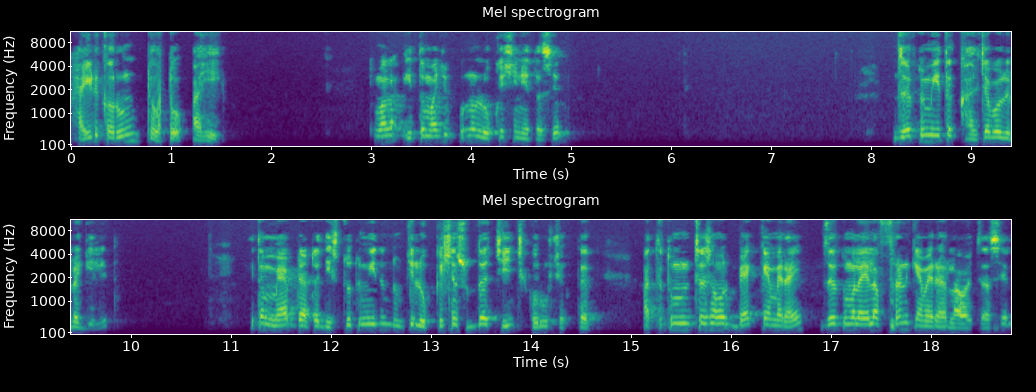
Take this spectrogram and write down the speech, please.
हाईड करून ठेवतो आहे. तुम्हाला इथं माझी पूर्ण लोकेशन येत असेल. जर तुम्ही इथं खालच्या बाजूला गेलेत इथं मॅप डाटा दिसतो तुम्ही इथं तुमची लोकेशन सुद्धा चेंज करू शकतात. आता तुमच्यासमोर बॅक कॅमेरा आहे. जर तुम्हाला याला फ्रंट कॅमेरा लावायचा असेल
